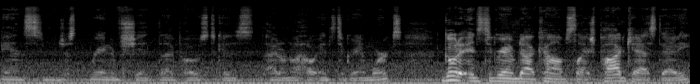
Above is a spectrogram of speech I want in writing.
and some just random shit that I post, because I don't know how Instagram works, go to instagram.com slash podcast daddy.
